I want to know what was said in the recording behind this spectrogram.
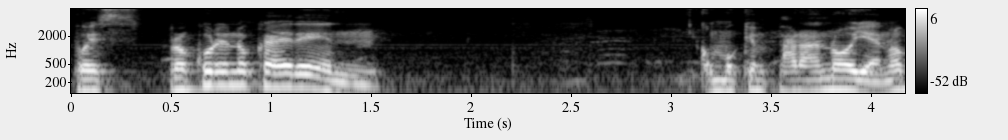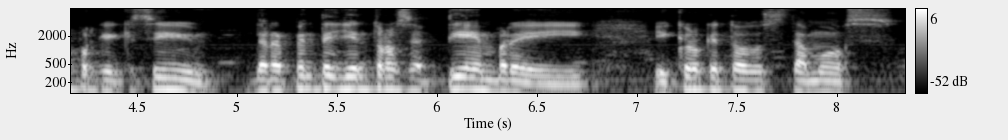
pues procure no caer en como que en paranoia, ¿no? Porque si de repente ya entró septiembre y, y creo que todos estamos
